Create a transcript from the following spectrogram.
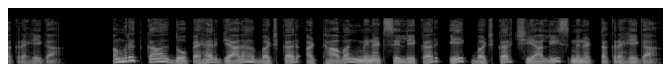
तक रहेगा। अमृतकाल दोपहर ग्यारह बजकर अट्ठावन मिनट से लेकर एक बजकर छियालीस मिनट तक रहेगा।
